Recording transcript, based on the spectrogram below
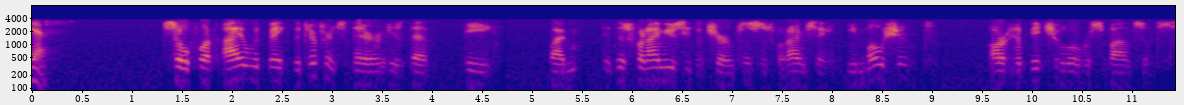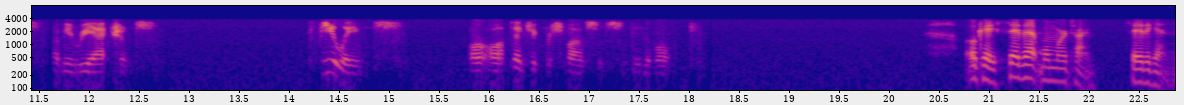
Yes. So what I would make the difference there is that the by this when I'm using the terms, this is what I'm saying. Emotions are habitual responses. I mean reactions. Feelings are authentic responses in the moment. Okay, say that one more time. Say it again.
